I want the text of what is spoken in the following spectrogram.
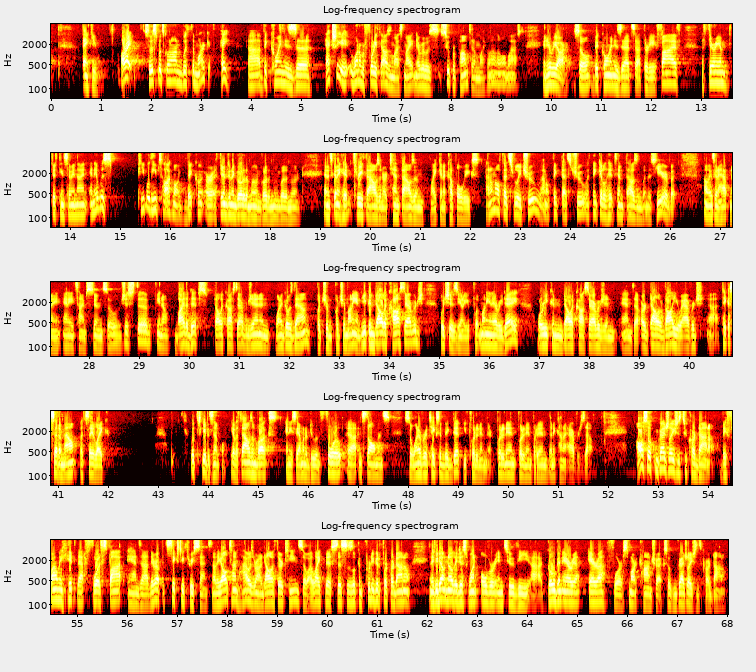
thank you. All right, so this is what's going on with the market. Hey, uh, Bitcoin is uh, actually went over 40,000 last night, and everybody was super pumped, and I'm like, well, that won't last. And here we are. So Bitcoin is at uh, 38.5, Ethereum 1579, and it was people keep talking about like Bitcoin or Ethereum's going to go to the moon, go to the moon, go to the moon, and it's going to hit 3,000 or 10,000 like in a couple weeks. I don't know if that's really true. I don't think that's true. I think it'll hit 10,000 this year, but I don't think it's going to happen any, anytime soon. So just uh, you know, buy the dips, dollar cost average in, and when it goes down, put your put your money in. You can dollar cost average, which is you know you put money in every day, or you can dollar cost average and and uh, or dollar value average. Uh, take a set amount, let's say like let's keep it simple. You have a thousand bucks and you say, I'm going to do in four uh, installments. So whenever it takes a big dip, you put it in there. Put it in, put it in, put it in, then it kind of averages out. Also, congratulations to Cardano. They finally hit that fourth spot and uh, they're up at 63 cents. Now, the all time high was around $1.13, so I like this. This is looking pretty good for Cardano. And if you don't know, they just went over into the uh, Goguen era, era for smart contracts. So, congratulations to Cardano.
